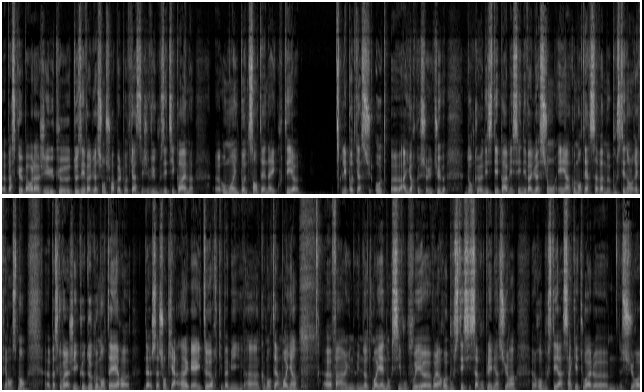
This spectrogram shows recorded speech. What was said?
Euh, parce que, bah voilà, j'ai eu que deux évaluations sur Apple Podcast et j'ai vu que vous étiez quand même au moins une bonne centaine à écouter les podcasts euh, ailleurs que sur YouTube. Donc euh, n'hésitez pas à me laisser une évaluation et un commentaire, ça va me booster dans le référencement. Euh, parce que voilà, j'ai eu que deux commentaires, sachant qu'il y a un hater qui m'a mis un commentaire moyen, enfin une, note moyenne. Donc si vous pouvez voilà rebooster si ça vous plaît, bien sûr, hein, rebooster à 5 étoiles sur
